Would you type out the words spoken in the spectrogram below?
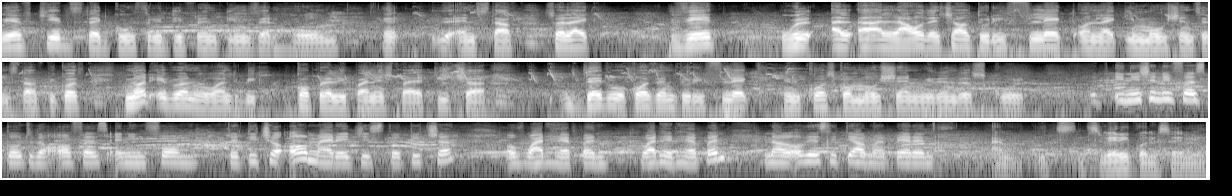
We have kids that go through different things at home and, and stuff. So like that will al allow the child to reflect on like emotions and stuff because not everyone will want to be corporally punished by a teacher. That will cause them to reflect and cause commotion within the school. Initially first go to the office and inform the teacher or my registered teacher of what happened, what had happened. And I'll obviously tell my parents. Um, it's, it's very concerning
